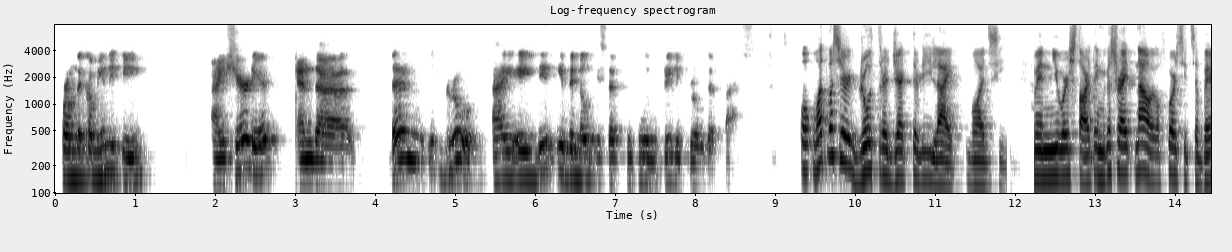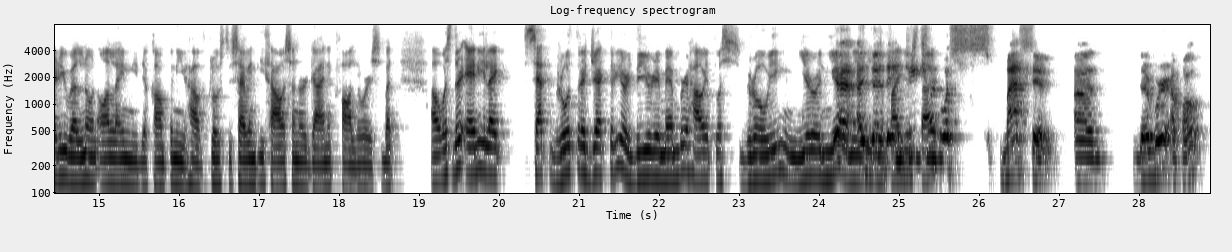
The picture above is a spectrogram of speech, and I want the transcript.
from the community. I shared it, and uh, then it grew. I, I didn't even notice that it would really grow that fast. Oh, what was your growth trajectory like, Monsi, when you were starting? Because right now, of course, it's a very well-known online media company. You have close to 70,000 organic followers. But uh, was there any like set growth trajectory or do you remember how it was growing year on year? Yeah, the, the engagement was massive. Uh, there were about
